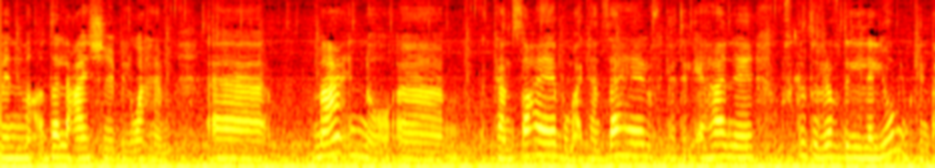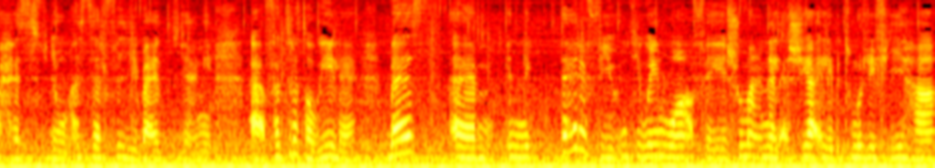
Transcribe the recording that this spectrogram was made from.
من ما أضل عايشة بالوهم. آه، مع إنه آه، كان صعب وما كان سهل وفكرة الإهانة وفكرة الرفض اللي لليوم يمكن بحس فيه ومأثر فيه بعد يعني فترة طويلة. بس إنك تعرفي انت وين واقفة شو معنى الأشياء اللي بتمري فيها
